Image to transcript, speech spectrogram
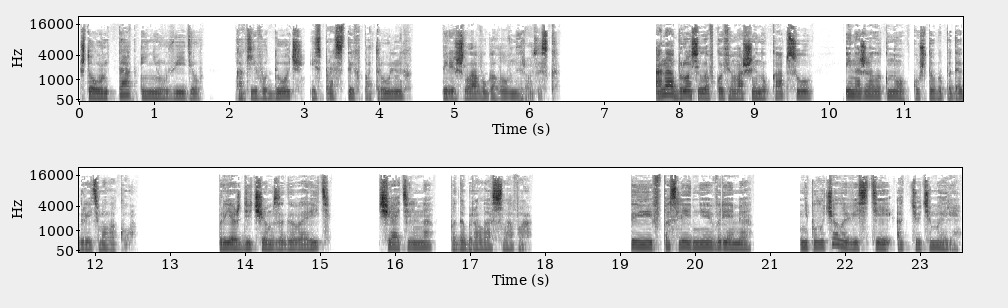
что он так и не увидел, как его дочь из простых патрульных перешла в уголовный розыск. Она бросила в кофемашину капсулу и нажала кнопку, чтобы подогреть молоко. Прежде чем заговорить, тщательно подобрала слова. «Ты в последнее время не получала вестей от тети Мэри?»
